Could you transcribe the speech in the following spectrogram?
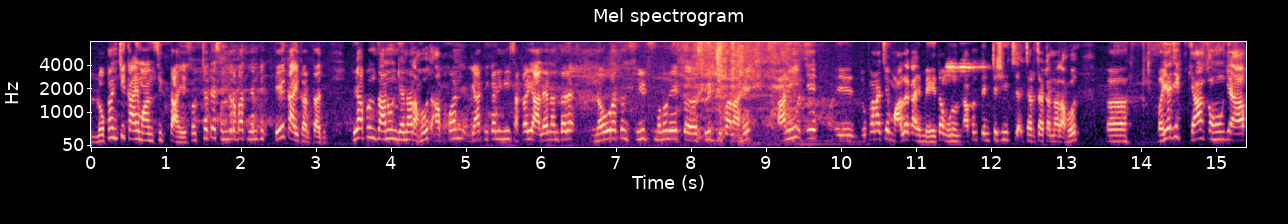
लोकांची काय मानसिकता आहे? स्वच्छतेसंदर्भात नेमकी ते काय करतात? हे आपण जाणून घेणार आहोत. आपण या ठिकाणी मी सकाळी आल्यानंतर नवरत्न स्वीट्स म्हणून एक स्वीट दुकान आहे आणि जे दुकानाचे मालक आहे मेहता म्हणून आपण त्यांच्याशी चर्चा करणार आहोत. भैया जी क्या कहोगे आप?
